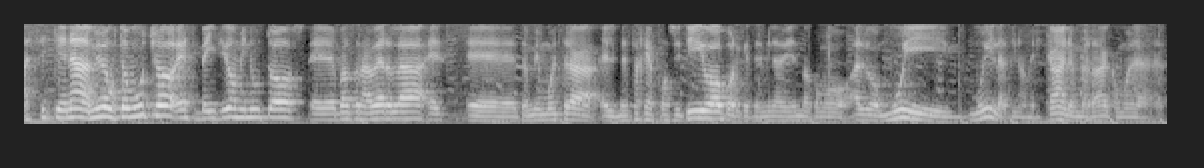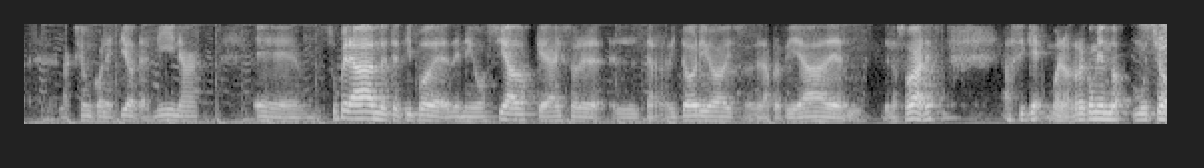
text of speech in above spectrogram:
Así que nada, a mí me gustó mucho, es 22 minutos, eh, vayan a verla, es, eh, también muestra el mensaje es positivo porque termina viendo como algo muy, muy latinoamericano, en verdad, como la, la acción colectiva termina, eh, superando este tipo de, de negociados que hay sobre el territorio y sobre la propiedad del- de los hogares. Así que, bueno, recomiendo mucho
